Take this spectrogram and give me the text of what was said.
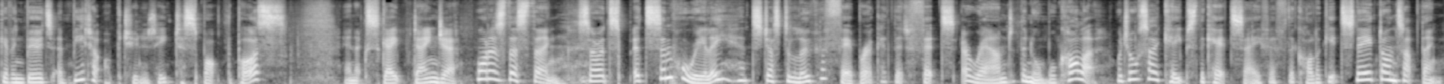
giving birds a better opportunity to spot the puss and escape danger. What is this thing? So it's it's simple really. It's just a loop of fabric that fits around the normal collar, which also keeps the cat safe if the collar gets snagged on something.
